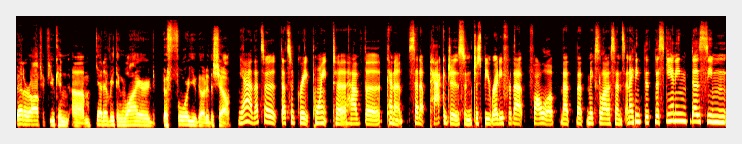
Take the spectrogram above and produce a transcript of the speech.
better off if you can um, get everything wired before you go to the show. Yeah, that's a that's a great point to have the kind of set up packages and just be ready for that follow up. That that makes a lot of sense. And I think that the scanning does seem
